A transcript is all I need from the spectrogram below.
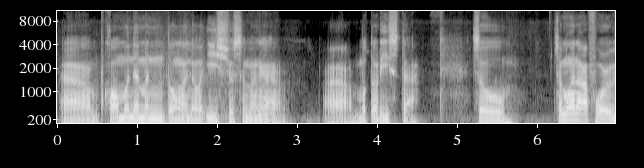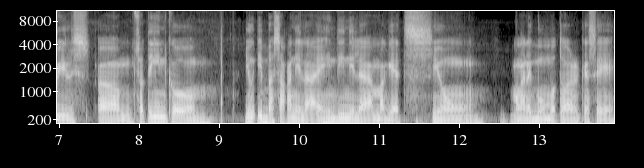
um, common naman tong ano, issue sa mga ah, motorista. So, sa mga naka four wheels, um, sa tingin ko, yung iba sa kanila ay hindi nila magets yung mga nagmumotor kasi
